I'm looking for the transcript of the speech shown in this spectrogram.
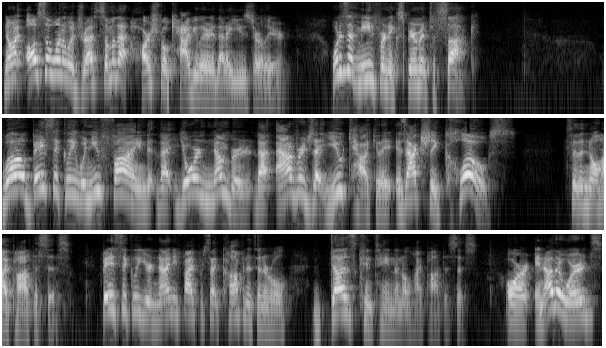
Now, I also want to address some of that harsh vocabulary that I used earlier. What does it mean for an experiment to suck? Well, basically, when you find that your number, that average that you calculate, is actually close to the null hypothesis, basically, your 95% confidence interval does contain the null hypothesis. Or, in other words,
